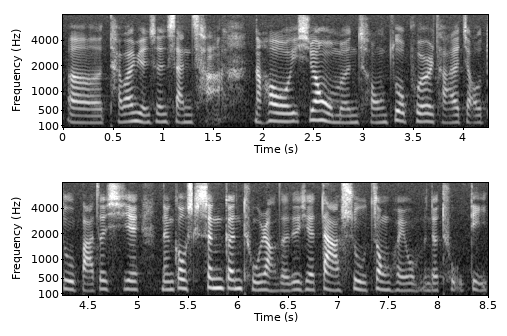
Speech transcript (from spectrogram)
呃台湾原生山茶，然后希望我们从做普洱茶的角度，把这些能够生根土壤的这些大树种回我们的土地，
